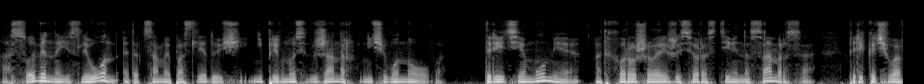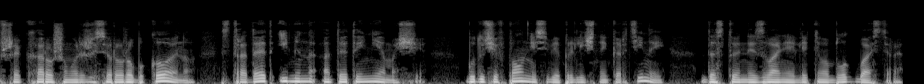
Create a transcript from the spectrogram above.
Особенно, если он, этот самый последующий, не привносит в жанр ничего нового. Третья «Мумия» от хорошего режиссера Стивена Саммерса, перекочевавшая к хорошему режиссеру Робу Коэну, страдает именно от этой немощи. Будучи вполне себе приличной картиной, достойной звания летнего блокбастера,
